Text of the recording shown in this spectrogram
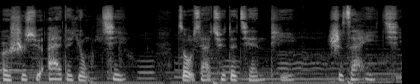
而失去爱的勇气，走下去的前提是在一起。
